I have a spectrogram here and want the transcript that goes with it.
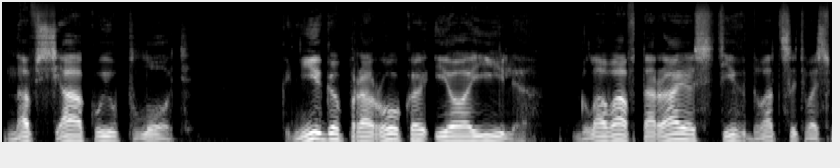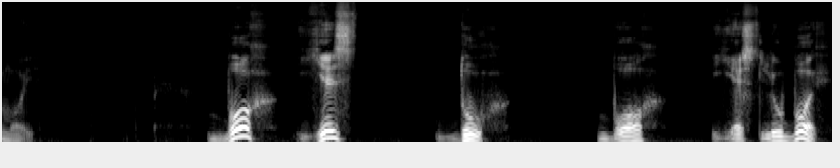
на всякую плоть». Книга пророка Иоиля, глава 2, стих 28. Бог есть дух, Бог есть любовь,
